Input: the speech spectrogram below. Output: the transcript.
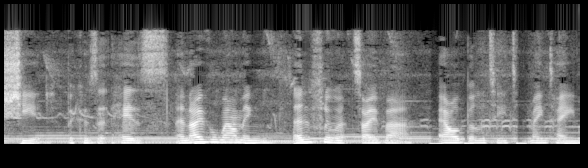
shared because it has an overwhelming influence over our ability to maintain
